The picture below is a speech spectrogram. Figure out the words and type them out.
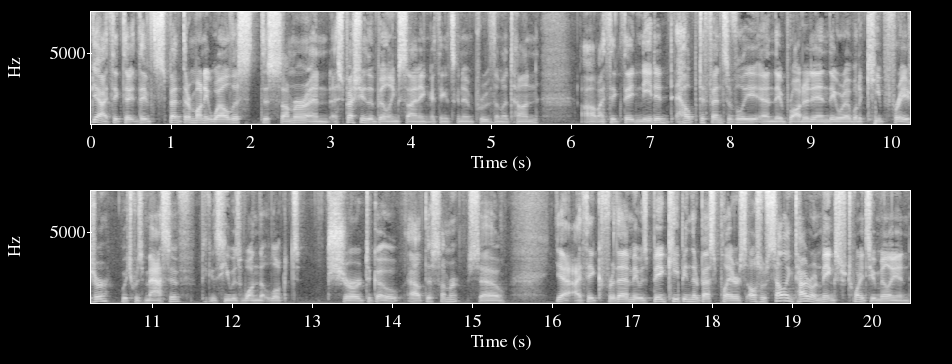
yeah, I think they, they've spent their money well this this summer, and especially the Billing signing. I think it's going to improve them a ton. Um, I think they needed help defensively, and they brought it in. They were able to keep Fraser, which was massive because he was one that looked sure to go out this summer. So yeah, I think for them it was big keeping their best players. Also selling Tyrone Mings for 22 million.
